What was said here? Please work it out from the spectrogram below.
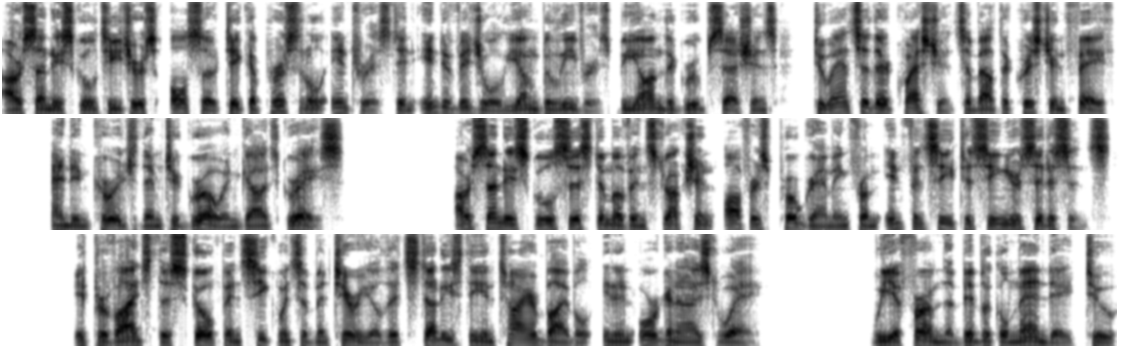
Our Sunday school teachers also take a personal interest in individual young believers beyond the group sessions to answer their questions about the Christian faith and encourage them to grow in God's grace. Our Sunday school system of instruction offers programming from infancy to senior citizens. It provides the scope and sequence of material that studies the entire Bible in an organized way. We affirm the biblical mandate to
